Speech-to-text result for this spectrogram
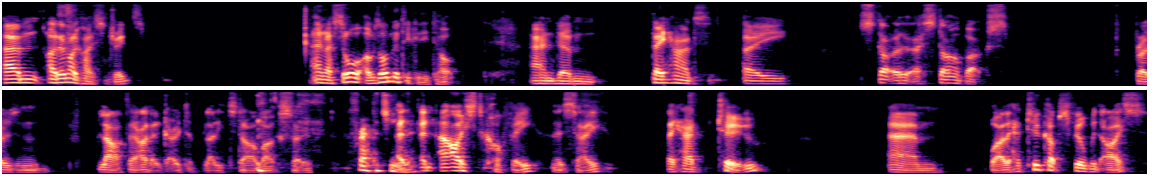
Um, I don't like ice and drinks. And I saw I was on the tickety top, and um, they had a, Star, a Starbucks frozen latte. I don't go to bloody Starbucks, so Frappuccino. an, an iced coffee. Let's say they had two. Um, well, they had two cups filled with ice,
